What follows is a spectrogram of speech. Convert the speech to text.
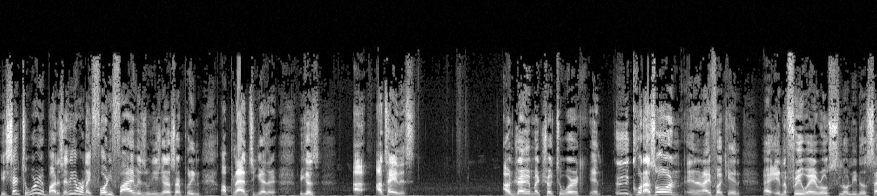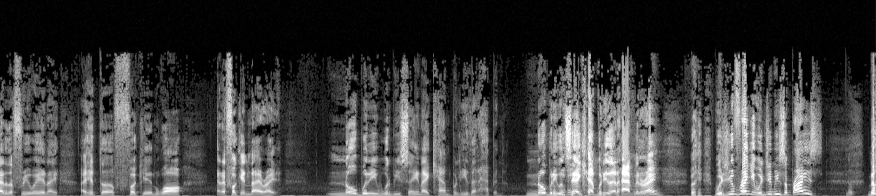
you start to worry about it. So I think around like 45 is when you gotta start putting a plan together because uh, I'll tell you this. I'm driving my truck to work and corazon, and then I fucking uh, in the freeway, I roll slowly to the side of the freeway, and I I hit the fucking wall, and I fucking die. Right? Nobody would be saying I can't believe that happened. Nobody would say I can't believe that happened, right? would you, Frankie? Would you be surprised? Nope. No,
